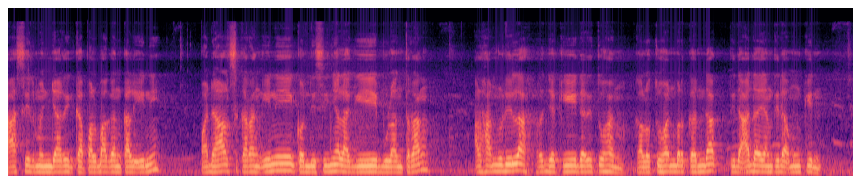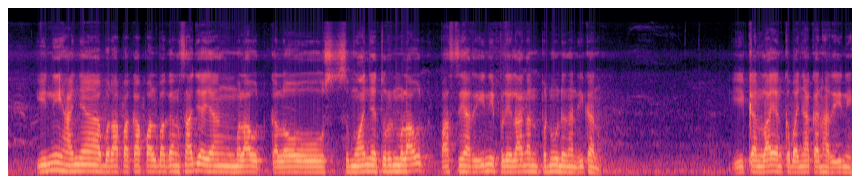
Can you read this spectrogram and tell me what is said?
hasil menjaring kapal bagang kali ini. Padahal sekarang ini kondisinya lagi bulan terang. Alhamdulillah rezeki dari Tuhan. Kalau Tuhan berkehendak tidak ada yang tidak mungkin. Ini hanya berapa kapal bagang saja yang melaut. Kalau semuanya turun melaut, pasti hari ini pelelangan penuh dengan ikan. Ikan layang kebanyakan hari ini.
